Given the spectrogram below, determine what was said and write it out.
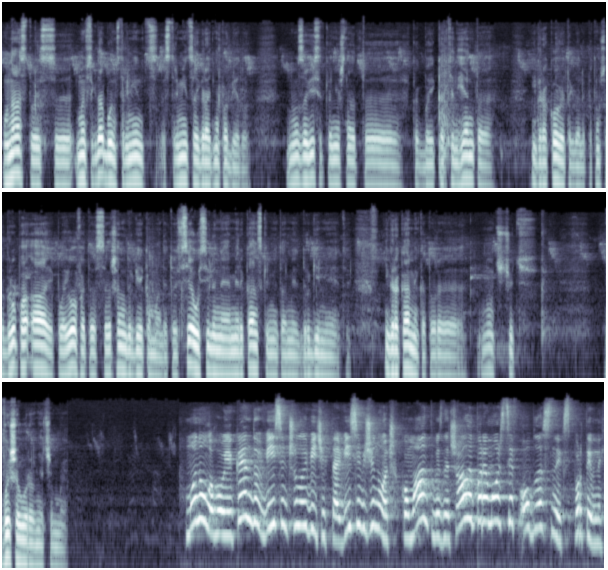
у нас, то есть э, мы всегда будем стремиться, стремиться играть на победу. Но зависит, конечно, от э, как бы и контингента, игроков и так далее. Потому что группа А и плей-офф это совершенно другие команды. То есть все усиленные американскими там, и другими эти, игроками, которые ну, чуть-чуть выше уровня, чем мы. Минулого вікенду вісім чоловічих та вісім жіночих команд визначали переможців обласних спортивних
